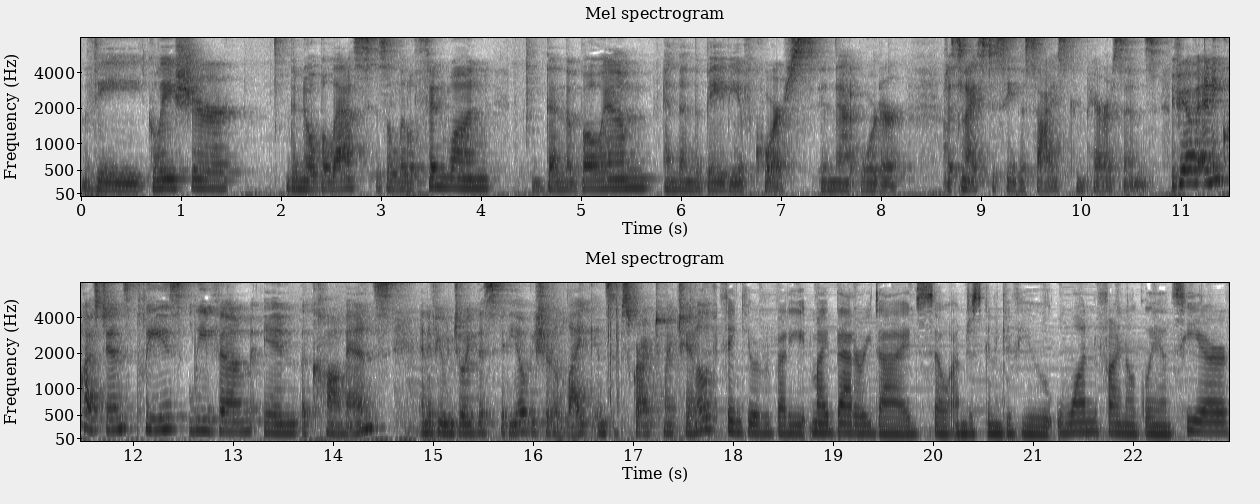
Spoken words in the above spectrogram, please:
the Glacier, the Noblesse is a little thin one, then the Bohème, and then the Baby, of course, in that order. It's nice to see the size comparisons. If you have any questions, please leave them in the comments. And if you enjoyed this video, be sure to like and subscribe to my channel. Thank you, everybody. My battery died, so I'm just gonna give you one final glance here.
